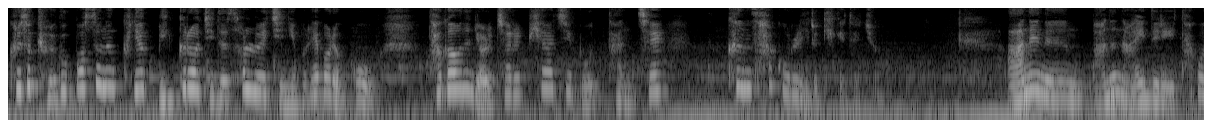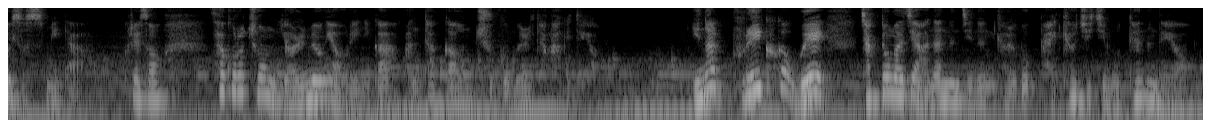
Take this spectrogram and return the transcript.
그래서 결국 버스는 그냥 미끄러지듯 선로에 진입을 해버렸고 다가오는 열차를 피하지 못한 채 큰 사고를 일으키게 되죠. 안에는 많은 아이들이 타고 있었습니다. 그래서 사고로 총 10명의 어린이가 안타까운 죽음을 당하게 돼요. 이날 브레이크가 왜 작동하지 않았는지는 결국 밝혀지지 못했는데요.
